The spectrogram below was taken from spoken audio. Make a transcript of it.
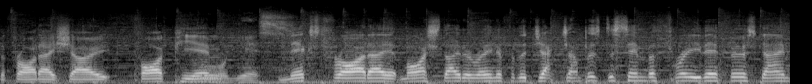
the Friday show, five p.m. Oh, yes. next Friday at My State Arena for the Jack Jumpers, December three, their first game.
